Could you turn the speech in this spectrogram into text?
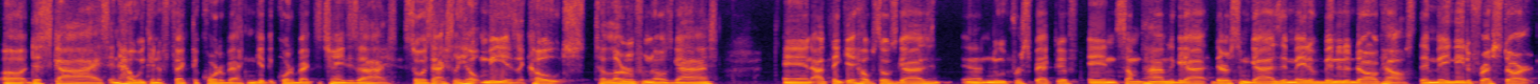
uh, disguise and how we can affect the quarterback and get the quarterback to change his eyes. So it's actually helped me as a coach to learn from those guys. And I think it helps those guys a new perspective. And sometimes the guy, there's some guys that may have been in the doghouse that may need a fresh start.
